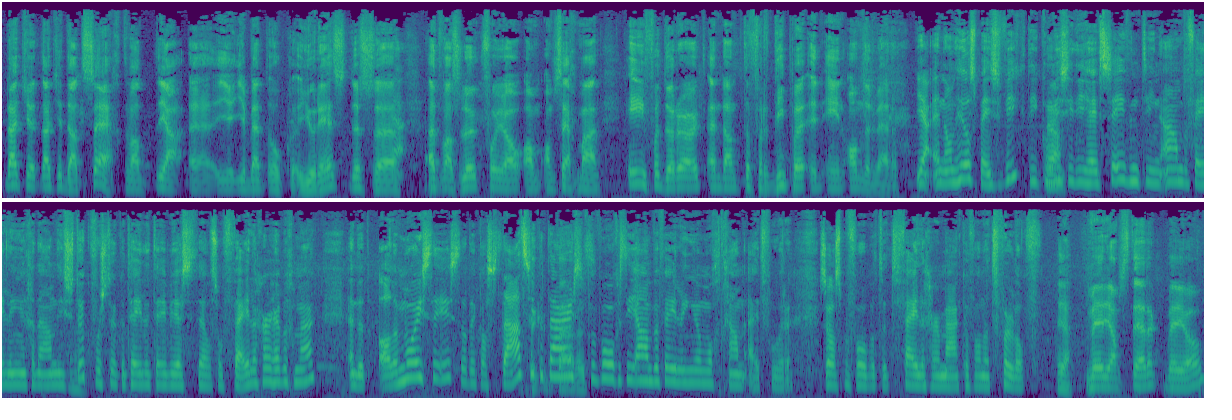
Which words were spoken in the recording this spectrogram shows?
dat je dat, je dat zegt. Want ja, eh, je, je bent ook jurist. Dus eh, het was leuk voor jou om, om zeg maar even eruit en dan te verdiepen in één onderwerp. Ja, en dan heel specifiek. Die commissie die heeft 17 aanbevelingen gedaan... die stuk voor stuk het hele TBS-stelsel veiliger hebben gemaakt. En het allermooiste is dat ik als staatssecretaris... Secretaris. vervolgens die aanbevelingen mocht gaan uitvoeren. Zoals bijvoorbeeld het veiliger maken van het verlof. Ja. Mirjam Sterk, bij jou?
